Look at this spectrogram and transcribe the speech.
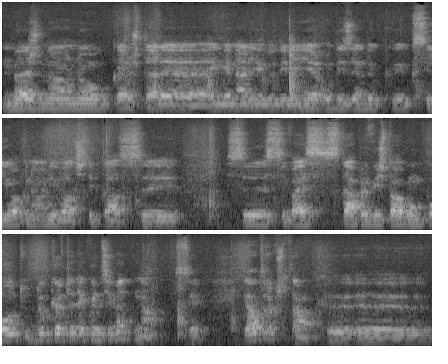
Mas não, não quero estar a enganar e a iludir em erro dizendo que, que sim ou que não a nível distrital se, se, se, vai, se está previsto algum ponto. Do que eu tenha conhecimento, não. Sim. E outra questão que uh,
